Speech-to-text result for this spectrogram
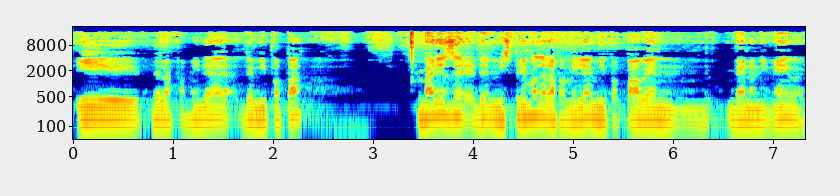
y de la familia de mi papá. Varios de, de mis primos de la familia de mi papá ven, ven anime, güey.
